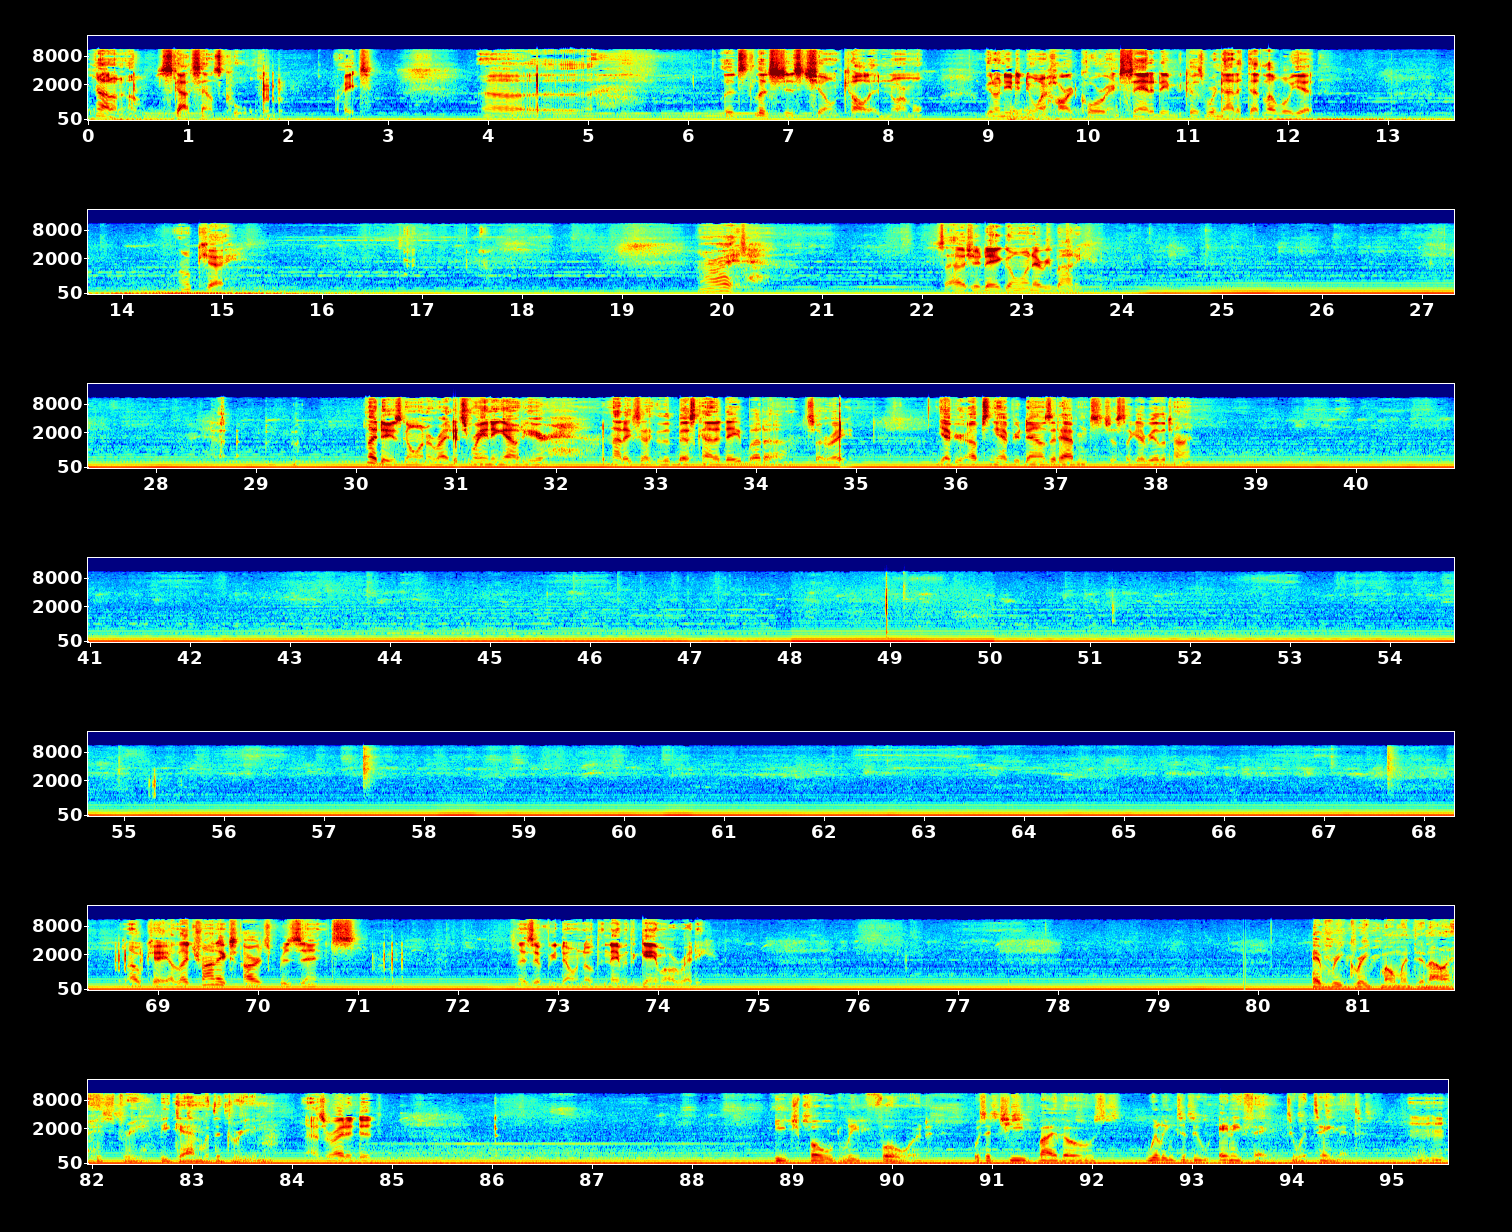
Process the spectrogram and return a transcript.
I don't know, Scott sounds cool, right? Uh, let's let's just chill and call it normal. We don't need to do my hardcore insanity because we're not at that level yet. Okay. All right. So how's your day going, everybody? My day's going alright. It's raining out here. Not exactly the best kind of day, but uh, it's alright. You have your ups and you have your downs. It happens just like every other time. Electronics Arts presents. As if we don't know the name of the game already. Every great moment in our history began with a dream. That's right, it did. Each bold leap forward was achieved by those willing to do anything to attain it. Mm-hmm.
